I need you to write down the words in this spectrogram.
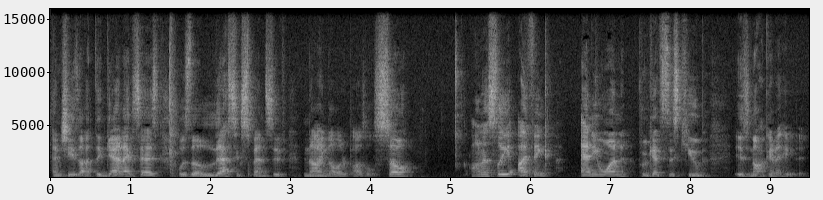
and she thought the GAN XS was the less expensive $9 puzzle. So, honestly, I think anyone who gets this cube is not to hate it.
